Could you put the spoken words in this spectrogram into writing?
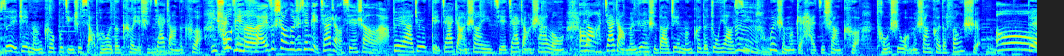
所以这门课不仅是小朋友的课，也是家长的课。你说给孩子上课之前给家长先上啊？对啊，就是给家长上一节家长沙龙，让家长们认识到这门课的重要性，为什么给孩子上课，同时我们上课的方式。哦，对，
